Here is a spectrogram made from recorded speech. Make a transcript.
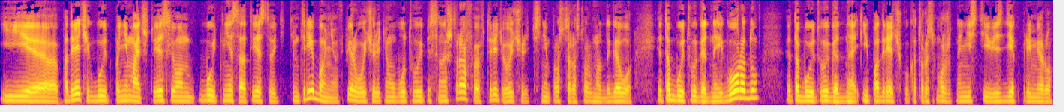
И э, подрядчик будет понимать, что если он будет не соответствовать этим требованиям, в первую очередь ему будут выписаны штрафы, а в третью очередь с ним просто расторгнут договор. Это будет выгодно и городу, это будет выгодно и подрядчику, который сможет нанести везде, к примеру,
